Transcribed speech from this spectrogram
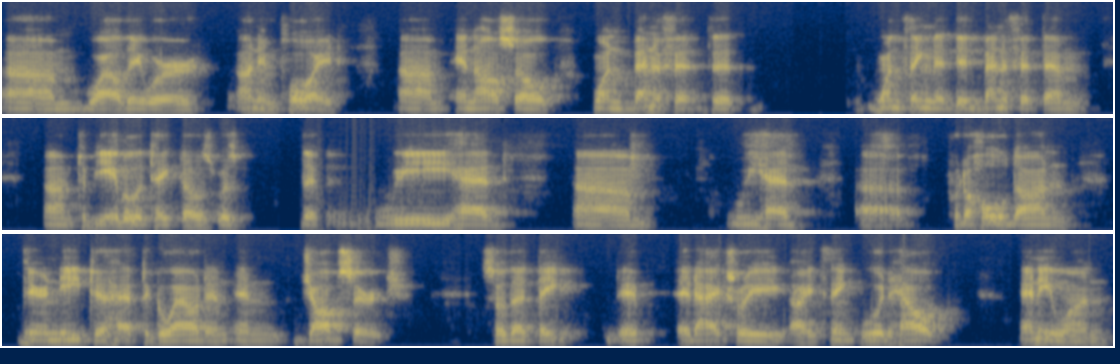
um, while they were unemployed, um, and also one benefit that one thing that did benefit them um, to be able to take those was that we had um, we had uh, put a hold on their need to have to go out and, and job search so that they it, it actually i think would help anyone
